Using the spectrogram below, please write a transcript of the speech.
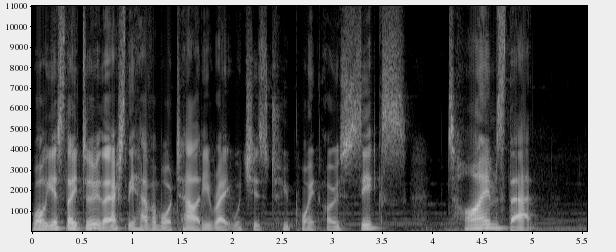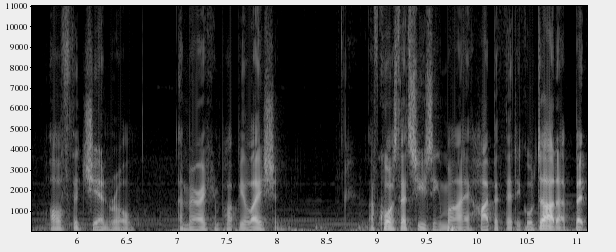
Well, yes, they do. They actually have a mortality rate which is 2.06 times that of the general American population. Of course, that's using my hypothetical data, but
